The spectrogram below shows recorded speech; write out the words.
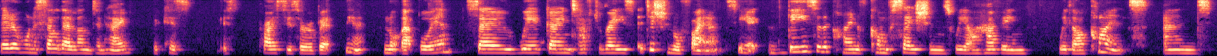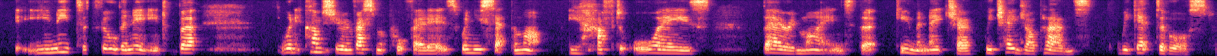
they don't want to sell their London home because prices are a bit, you know, not that buoyant. So we're going to have to raise additional finance. You know, these are the kind of conversations we are having with our clients, and you need to fill the need. But when it comes to your investment portfolios, when you set them up, you have to always bear in mind that human nature, we change our plans, we get divorced,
